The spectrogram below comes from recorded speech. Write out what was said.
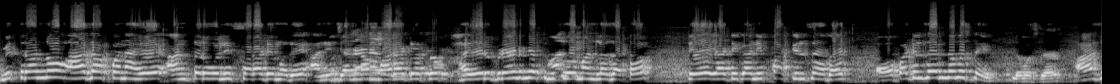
मित्रांनो आज आपण आहे आंतरवली सराटीमध्ये आणि ज्यांना मराठ्याचं फायर ब्रँड नेतृत्व मानलं जातं ते या ठिकाणी पाटील साहेब आहेत. पाटील साहेब नमस्ते. नमस्कार. आज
